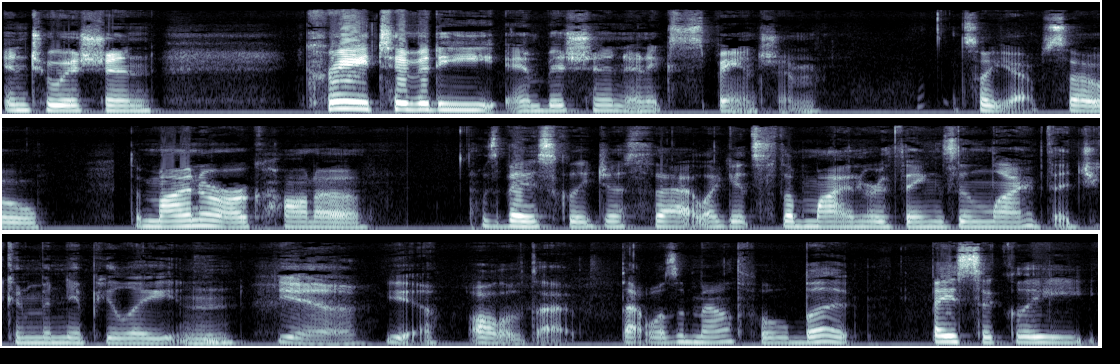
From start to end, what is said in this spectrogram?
intuition, creativity, ambition, and expansion. So, yeah, so the minor arcana is basically just that. Like, it's the minor things in life that you can manipulate and Yeah. yeah, all of that. That was a mouthful, but basically,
